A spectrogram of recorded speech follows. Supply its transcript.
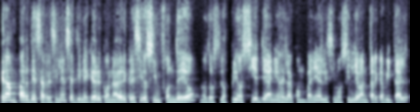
gran parte de esa resiliencia tiene que ver con haber crecido sin fondeo. Nosotros los primeros 7 años de la compañía lo hicimos sin levantar capital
